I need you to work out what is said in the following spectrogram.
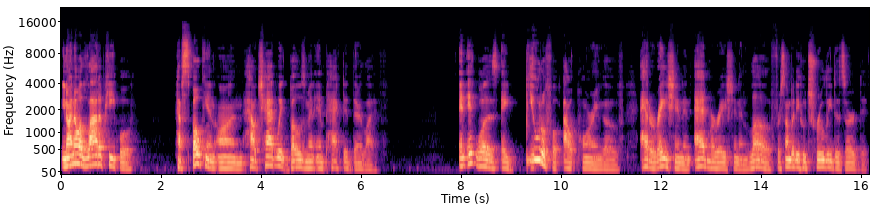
You know, I know a lot of people have spoken on how Chadwick Boseman impacted their life. And it was a beautiful outpouring of adoration and admiration and love for somebody who truly deserved it.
